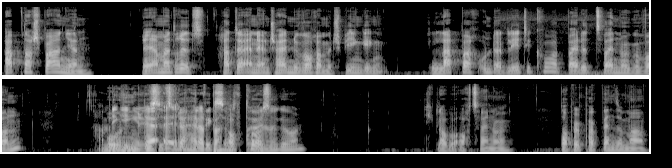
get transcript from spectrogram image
Ab nach Spanien. Real Madrid hatte eine entscheidende Woche mit Spielen gegen Gladbach und Atletico, hat beide 2-0 gewonnen. Haben die Und gegen ist Real, äh, Gladbach auf Kurs. nicht 3-0 gewonnen? Ich glaube auch 2-0. Doppelpack Benzema.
